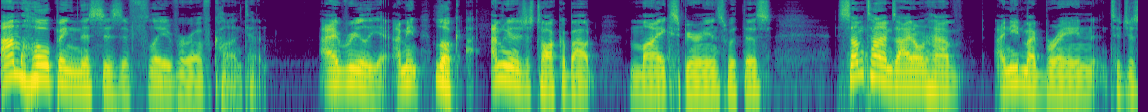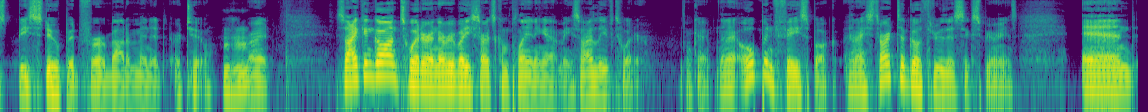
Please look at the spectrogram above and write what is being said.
I'm hoping this is a flavor of content. I really am. I mean, look, I'm going to just talk about my experience with this. Sometimes I don't have, I need my brain to just be stupid for about a minute or 2 mm-hmm. right? So I can go on Twitter and everybody starts complaining at me. So I leave Twitter. Okay. Then I open Facebook and I start to go through this experience. And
